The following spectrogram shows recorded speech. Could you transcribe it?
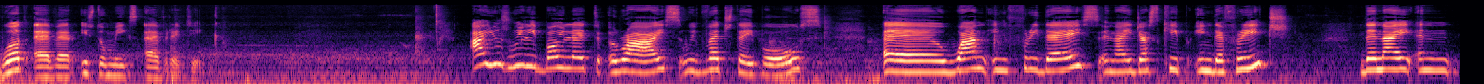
Whatever is to mix everything. I usually boil it rice with vegetables, uh, one in three days, and I just keep in the fridge. Then I and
